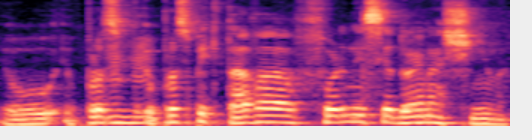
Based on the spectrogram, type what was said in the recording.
Eu, eu, pros, eu prospectava fornecedor na China.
